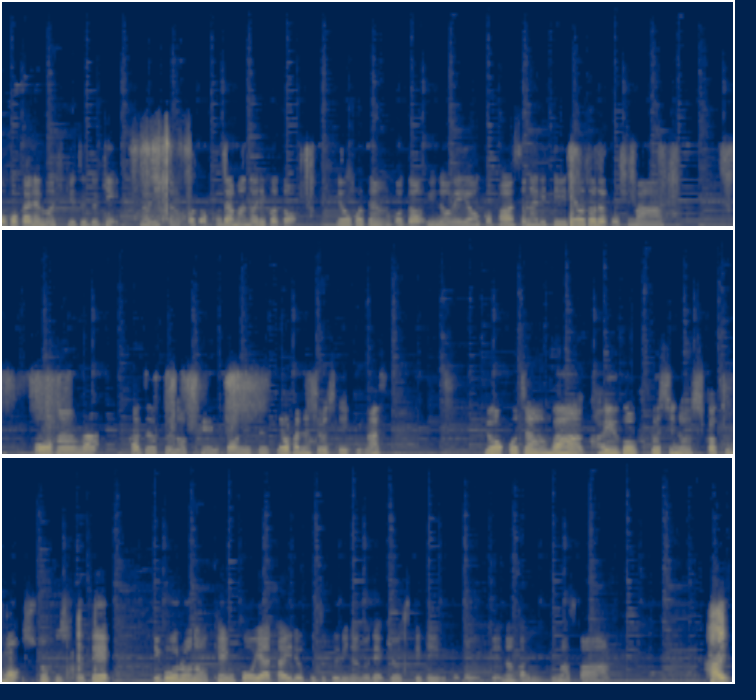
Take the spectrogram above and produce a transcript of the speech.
ここからも引き続き、のりちゃんこと小玉のりこと、ようこちゃんこと井上陽子パーソナリティでお届けします。後半は家族の健康についてお話をしていきます。ようこちゃんは介護福祉の資格も取得してて、日頃の健康や体力づくりなどで気をつけていることって何かありますか？はい。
